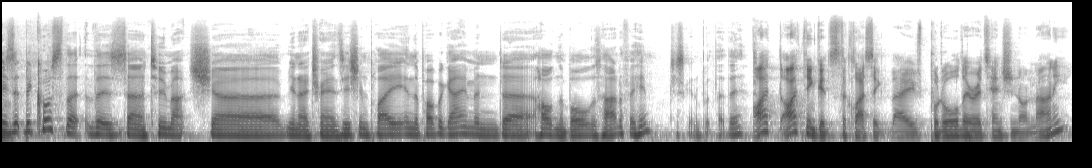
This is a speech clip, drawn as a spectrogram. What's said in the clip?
Is it because that there's uh, too much, uh, you know, transition play in the Popper game and uh, holding the ball is harder for him? Just going to put that there. I, I think it's the classic. They've put all their attention on Nani,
